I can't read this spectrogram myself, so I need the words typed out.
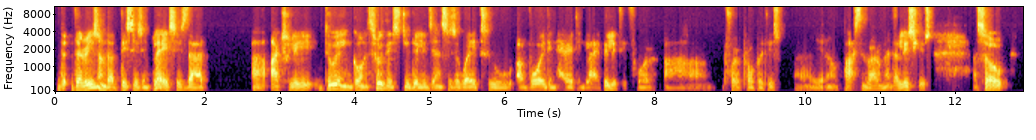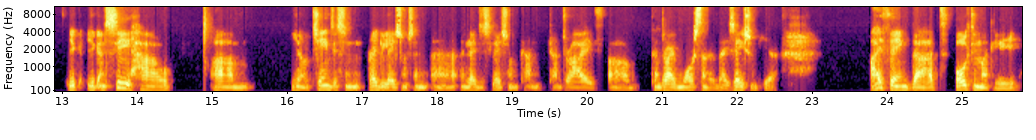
the, the reason that this is in place is that uh, actually doing going through this due diligence is a way to avoid inheriting liability for uh, for properties uh, you know past environmental issues. So you, you can see how um, you know changes in regulations and, uh, and legislation can can drive um, can drive more standardization here. I think that ultimately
